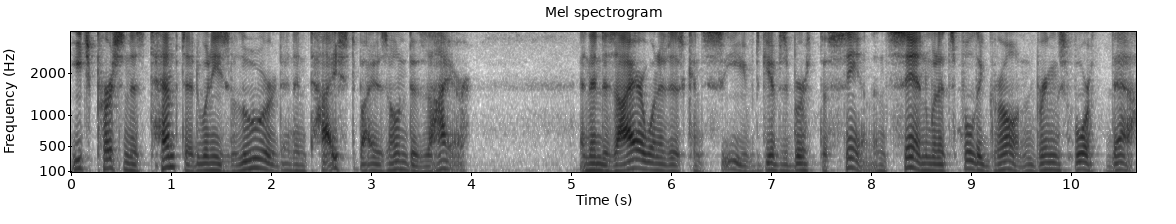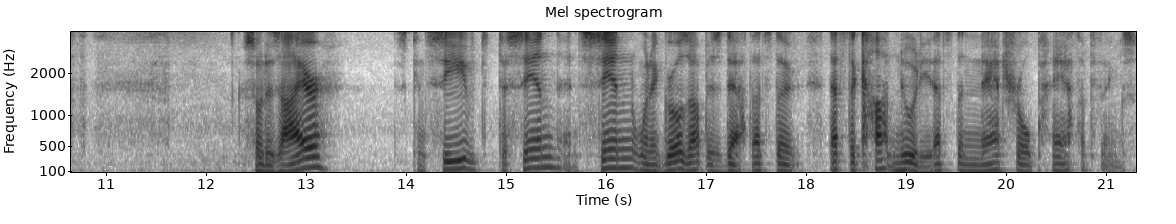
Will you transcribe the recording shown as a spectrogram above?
Each person is tempted when he's lured and enticed by his own desire. And then desire, when it is conceived, gives birth to sin, and sin, when it's fully grown, brings forth death. So desire is conceived to sin, and sin, when it grows up, is death. That's the, that's the continuity, that's the natural path of things.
